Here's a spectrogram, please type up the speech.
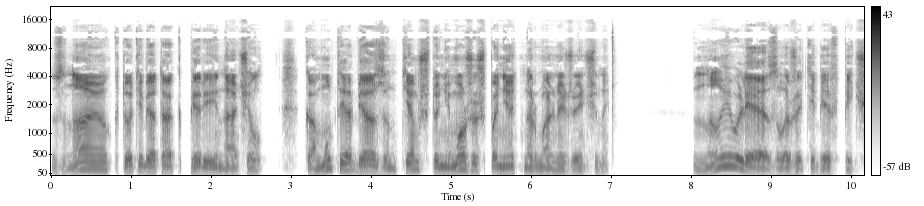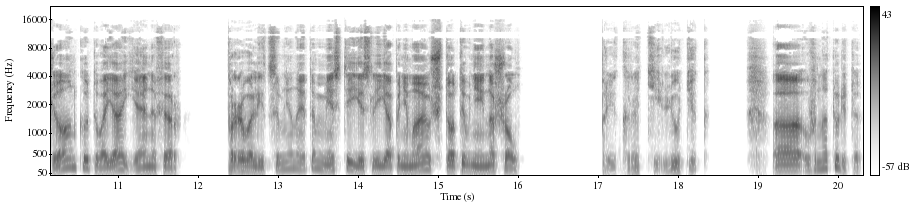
Знаю, кто тебя так переиначил. Кому ты обязан тем, что не можешь понять нормальной женщины? Ну и влезла же тебе в печенку твоя Йеннефер. Провалиться мне на этом месте, если я понимаю, что ты в ней нашел. Прекрати, Лютик. А в натуре-то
